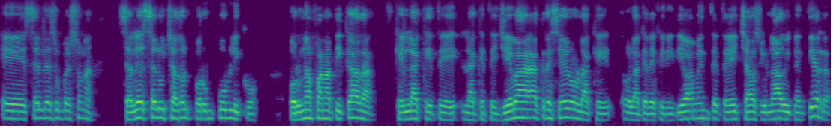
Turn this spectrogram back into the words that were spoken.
eh, ser de su persona, ser ese luchador por un público, por una fanaticada, que es la que te, la que te lleva a crecer o la que, o la que definitivamente te echa hacia un lado y te entierra.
